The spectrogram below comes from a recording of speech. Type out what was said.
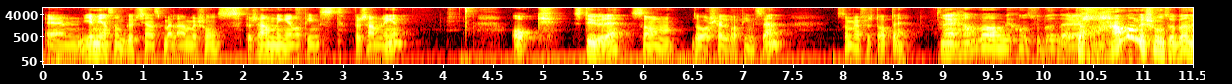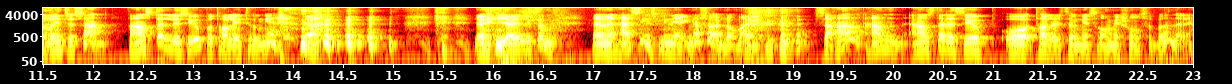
en gemensam gudstjänst mellan missionsförsamlingen och pingstförsamlingen. Och Sture, som då var pingstvän, som jag förstått det. Nej, han var missionsförbundare. Ja, han var missionsförbundare. Vad intressant. För han ställde sig upp och talade i tungor. jag, jag är liksom... Nej men här syns mina egna fördomar. Så han, han, han ställde sig upp och talade i tungor som missionsförbundare.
